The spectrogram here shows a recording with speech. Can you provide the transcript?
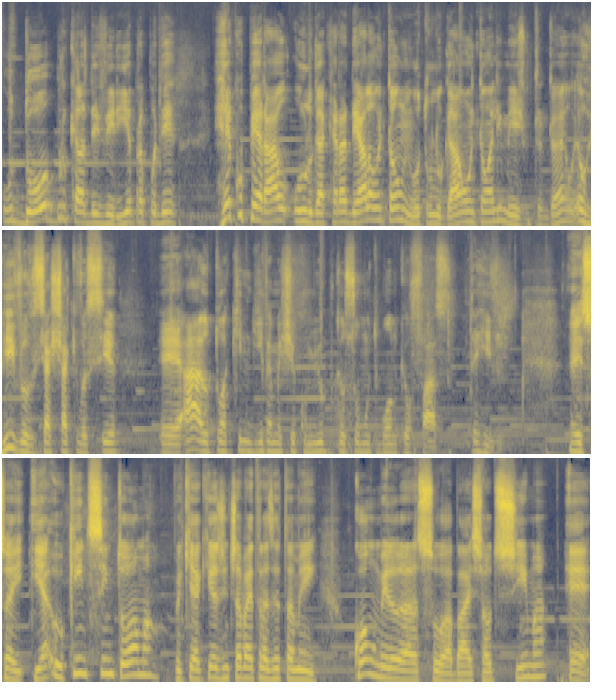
o dobro que ela deveria para poder recuperar o lugar que era dela, ou então em outro lugar, ou então ali mesmo. Então é horrível você achar que você. É, ah, eu tô aqui, ninguém vai mexer comigo porque eu sou muito bom no que eu faço. Terrível. É isso aí. E a- o quinto sintoma, porque aqui a gente já vai trazer também como melhorar a sua baixa autoestima, é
